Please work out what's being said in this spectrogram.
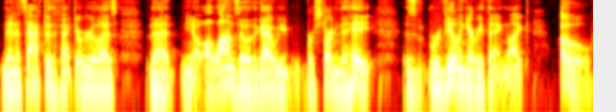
then it's after the fact that we realize that you know Alonzo, the guy we were starting to hate, is revealing everything. Like, oh,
